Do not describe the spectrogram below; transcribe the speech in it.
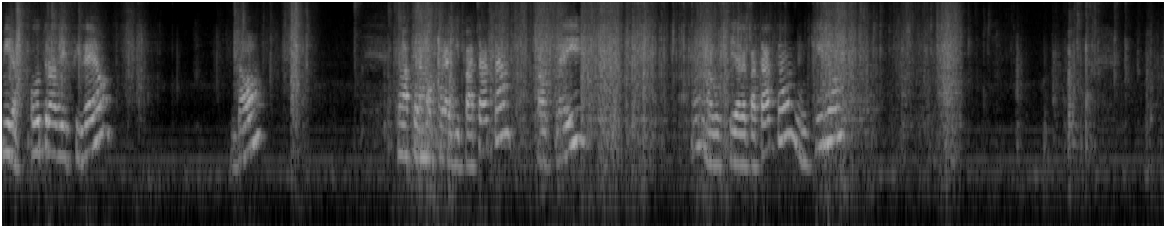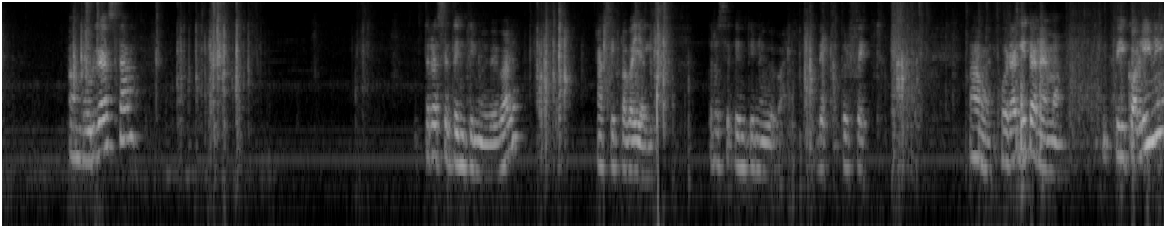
Mira, otra de fideo. Dos. ¿Qué más tenemos por aquí? Patatas para freír una bolsilla de patatas de un kilo. Hamburguesa. 3,79, ¿vale? Así lo veis aquí. 3,79, vale. Venga, perfecto. Ver, por aquí tenemos picolini.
